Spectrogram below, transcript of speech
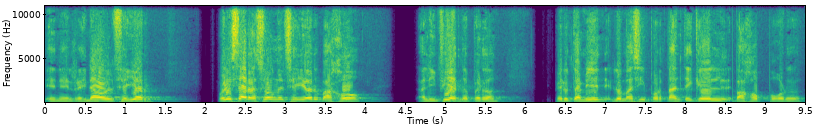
en el reinado del Señor. Por esa razón el Señor bajó al infierno, perdón, pero también lo más importante que Él bajó por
